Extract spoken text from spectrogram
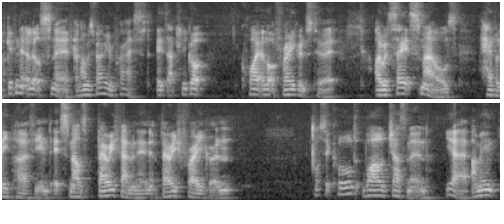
I've given it a little sniff and I was very impressed. It's actually got quite a lot of fragrance to it. I would say it smells heavily perfumed. It smells very feminine, very fragrant. What's it called? Wild Jasmine. Yeah, I mean,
